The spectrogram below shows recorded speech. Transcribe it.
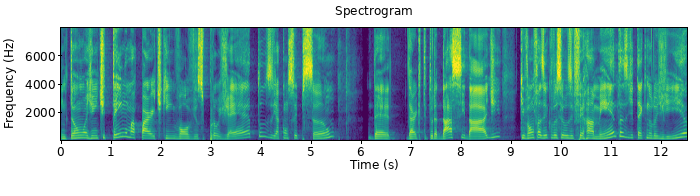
Então a gente tem uma parte que envolve os projetos e a concepção de, da arquitetura da cidade, que vão fazer que você use ferramentas de tecnologia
